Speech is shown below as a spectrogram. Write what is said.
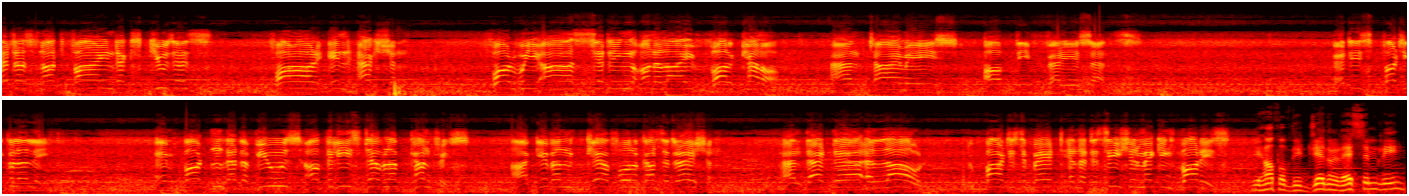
Let us not find excuses. For inaction, for we are sitting on a live volcano, and time is of the very essence. It is particularly important that the views of the least developed countries are given careful consideration and that they are allowed to participate in the decision-making bodies On behalf of the General Assembly,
